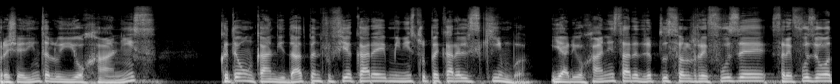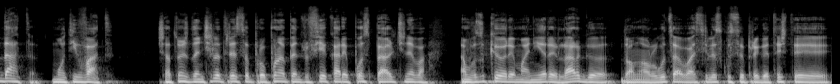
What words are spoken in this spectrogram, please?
președintelui Iohannis câte un candidat pentru fiecare ministru pe care îl schimbă. Iar Iohannis are dreptul să-l refuze, să refuze o dată, motivat. Și atunci Dăncilă trebuie să propună pentru fiecare post pe altcineva. Am văzut că e o remaniere largă, doamna Olguța Vasilescu se pregătește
